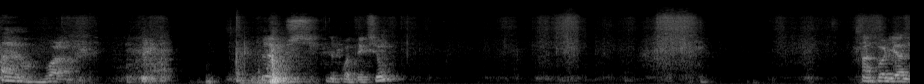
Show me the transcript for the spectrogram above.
Alors, voilà. La housse de protection. Un polyane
